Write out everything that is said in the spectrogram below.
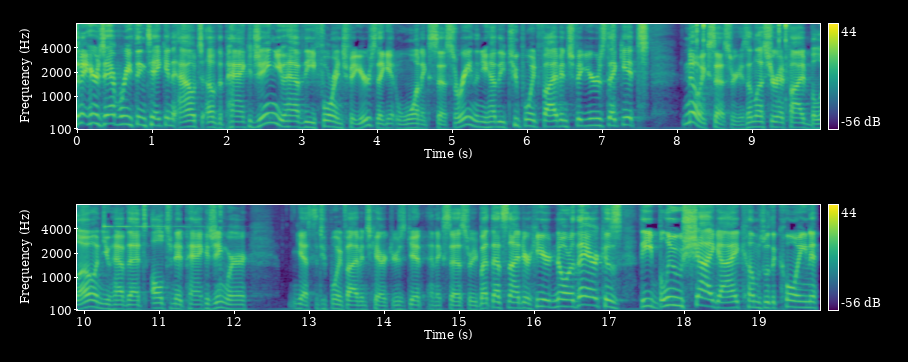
So now here's everything taken out of the packaging. You have the 4-inch figures, they get one accessory, and then you have the 2.5-inch figures that get no accessories, unless you're at 5 below and you have that alternate packaging where, yes, the 2.5-inch characters get an accessory. But that's neither here nor there, because the blue Shy Guy comes with a coin.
